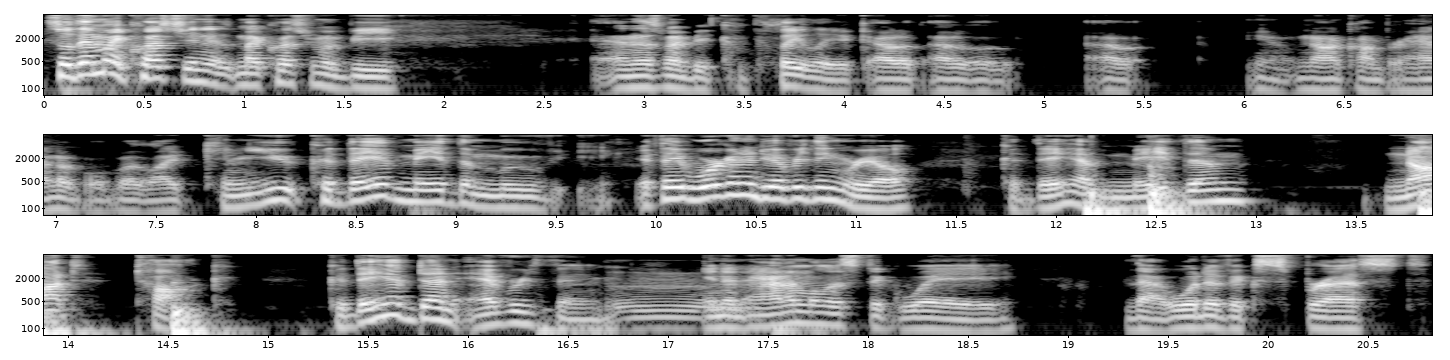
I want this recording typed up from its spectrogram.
So then my question is, my question would be, and this might be completely out of out of out, you know, non comprehensible, but like, can you could they have made the movie if they were gonna do everything real? Could they have made them not talk, could they have done everything Mm. in an animalistic way that would have expressed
